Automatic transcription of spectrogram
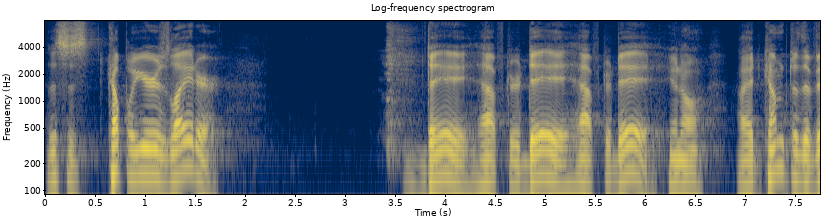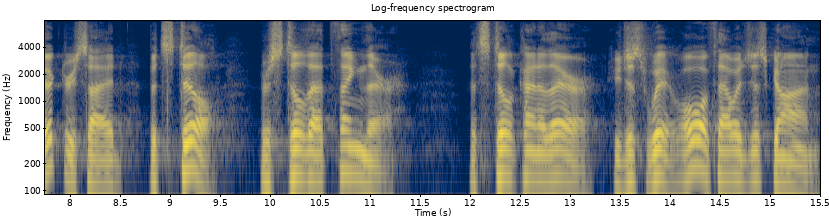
This is a couple years later. Day after day after day. You know, I had come to the victory side, but still, there's still that thing there. It's still kind of there. You just wish, oh, if that was just gone,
